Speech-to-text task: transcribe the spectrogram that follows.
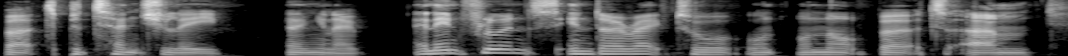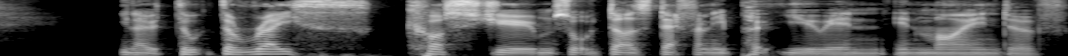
but potentially uh, you know an influence, indirect or or, or not. But um, you know the the wraith costume sort of does definitely put you in in mind of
